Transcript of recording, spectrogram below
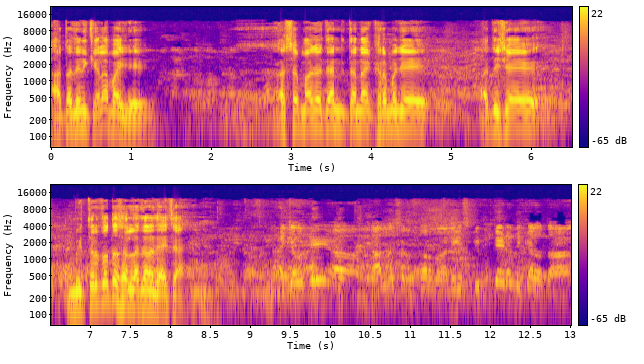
आता त्यांनी केला पाहिजे. असं माझं त्यांनी त्यांना खरं म्हणजे अतिशय मित्रत्वाचा सल्ला त्यांना द्यायचा आहे. याच्यावरती अं, काल शरद पवार म्हणाले की स्क्रिप्टेड निकाल होता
